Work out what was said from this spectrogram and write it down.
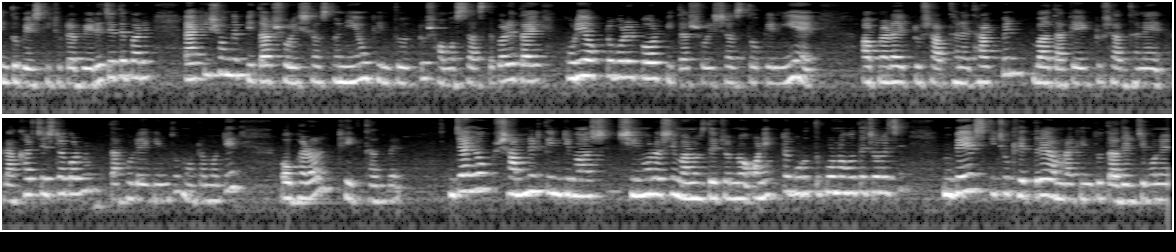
কিন্তু বেশ কিছুটা বেড়ে যেতে পারে। একই সঙ্গে পিতার শরীর স্বাস্থ্য নিয়েও কিন্তু একটু সমস্যা আসতে পারে। তাই কুড়ি অক্টোবরের পর পিতার শরীর স্বাস্থ্যকে নিয়ে আপনারা একটু সাবধানে থাকবেন বা তাকে একটু সাবধানে রাখার চেষ্টা করবেন, তাহলে কিন্তু মোটামুটি ওভারঅল ঠিক থাকবে। যাই হোক, সামনের তিনটি মাস সিংহরাশি মানুষদের জন্য অনেকটা গুরুত্বপূর্ণ হতে চলেছে। বেশ কিছু ক্ষেত্রে আমরা কিন্তু তাদের জীবনে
